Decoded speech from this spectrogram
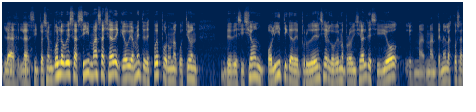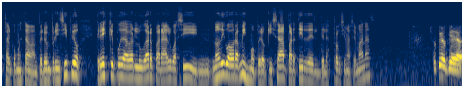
la, situación. ¿Vos lo ves así, más allá de que obviamente después por una cuestión de decisión política, de prudencia, el gobierno provincial decidió eh, mantener las cosas tal como estaban. Pero en principio, ¿crees que puede haber lugar para algo así? No digo ahora mismo, pero quizá a partir de, las próximas semanas. Yo creo que eh,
